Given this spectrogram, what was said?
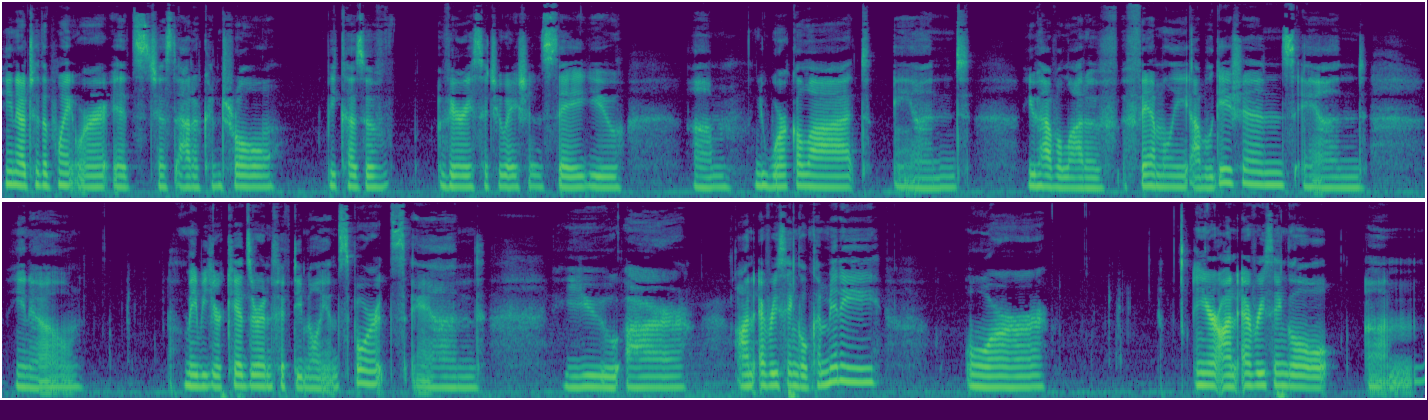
you know, to the point where it's just out of control because of various situations. Say you um, you work a lot and you have a lot of family obligations and you know, maybe your kids are in 50 million sports and you are on every single committee or you're on every single um,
